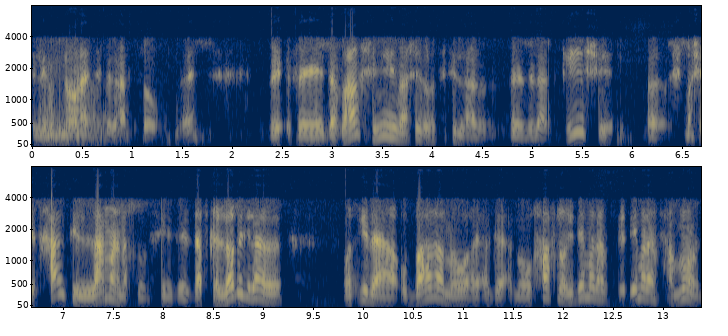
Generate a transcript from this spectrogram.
למנוע את זה ולעצור את זה. ודבר שני, מה שרציתי לה, להדגיש, מה שהתחלתי, למה אנחנו עושים את זה, דווקא לא בגלל, בוא נגיד, העובר המאוחר, אנחנו עליו, יודעים עליו המון,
